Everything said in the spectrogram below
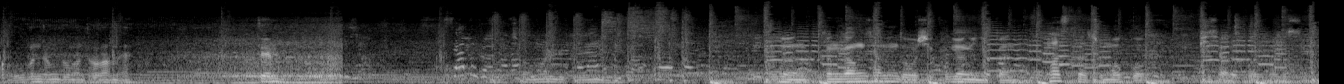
5분 정도만 더 가면 뜸저 멀리 보이네 우선 금강산도 식구경이니까 파스타 좀 먹고 피자를 보러 가겠습니다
